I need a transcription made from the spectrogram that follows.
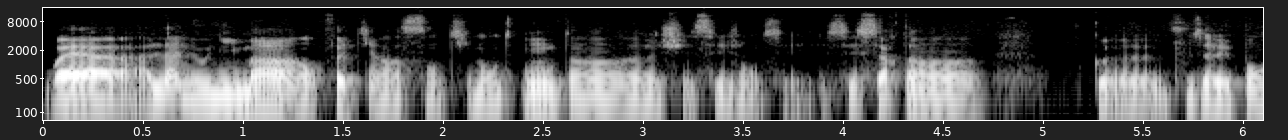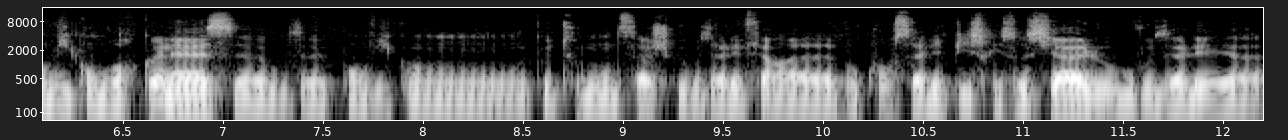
ouais, à l'anonymat, en fait, il y a un sentiment de honte hein, chez ces gens, c'est certain. Hein vous n'avez pas envie qu'on vous reconnaisse, vous n'avez pas envie que tout le monde sache que vous allez faire euh, vos courses à l'épicerie sociale ou que vous allez euh,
